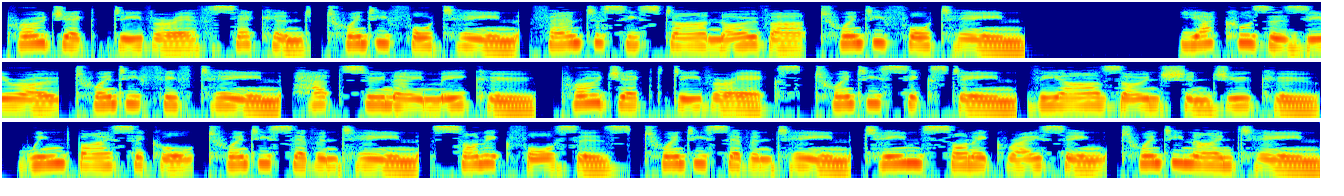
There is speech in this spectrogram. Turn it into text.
Project Diva F 2nd 2014 Phantasy Star Nova 2014 Yakuza 0 2015 Hatsune Miku, Project Diva X 2016 VR Zone Shinjuku, Winged Bicycle 2017 Sonic Forces 2017 Team Sonic Racing 2019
